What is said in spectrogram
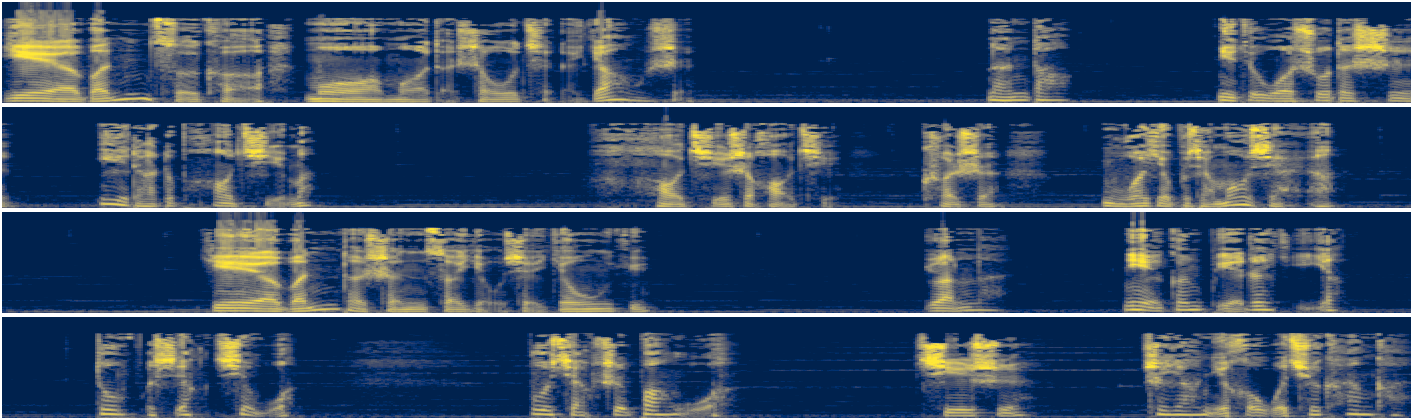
叶文此刻默默的收起了钥匙。难道你对我说的是一点都不好奇吗？好奇是好奇，可是我也不想冒险呀。叶文的神色有些忧郁。原来你也跟别人一样。都不相信我，不想是帮我。其实，只要你和我去看看，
